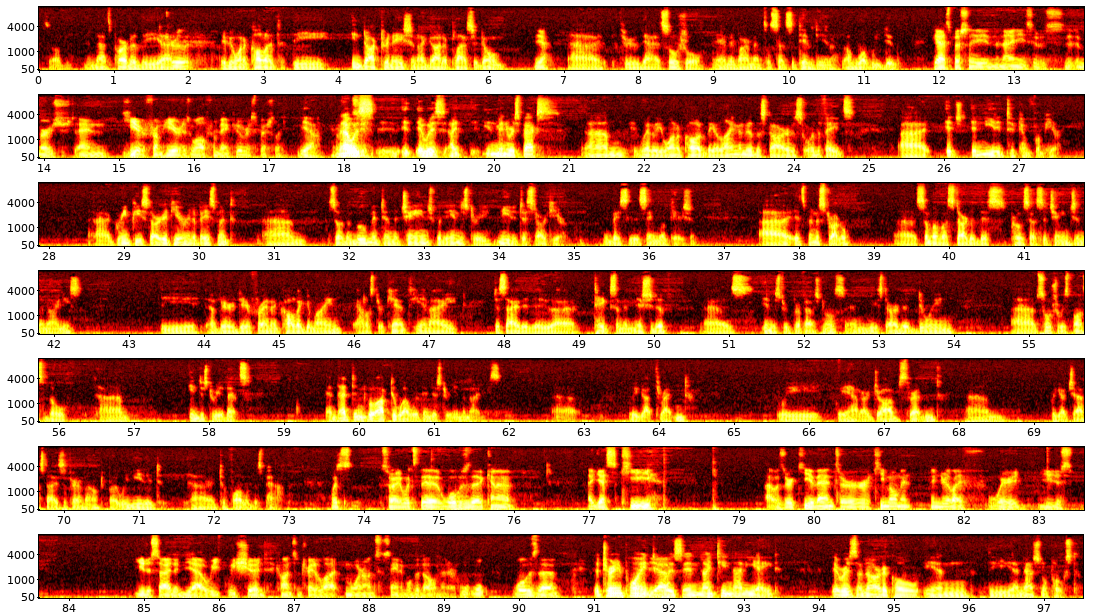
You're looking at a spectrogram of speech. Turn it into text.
So, and that's part of the, uh, if you want to call it, the indoctrination I got at Placer Dome. Yeah. Uh, through that social and environmental sensitivity of, of what we do. Yeah, especially in the '90s, it was it emerged, and here from here as well, from Vancouver especially. Yeah, and that was it, it was I, in many respects, um, whether you want to call it the alignment of the stars or the fates, uh, it it needed to come from here. Uh, Greenpeace started here in a basement, um, so the movement and the change for the industry needed to start here, in basically the same location. Uh, it's been a struggle. Uh, some of us started this process of change in the 90s. The a very dear friend and colleague of mine, Alistair Kent, he and I decided to uh, take some initiative as industry professionals, and we started doing uh, social responsible um, industry events. And that didn't go off too well with industry in the 90s. Uh, we got threatened. We, we had our jobs threatened. Um, we got chastised a fair amount, but we needed uh, to follow this path. What's sorry, what's the what was the kind of I guess key uh, was there a key event or a key moment in your life where you just you decided yeah we, we should concentrate a lot more on sustainable development or what, was the The turning point Yeah. was in 1998. There was an article in the uh, National Post.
